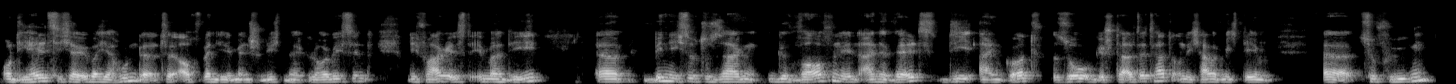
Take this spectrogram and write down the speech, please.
und die hält sich ja über Jahrhunderte, auch wenn die Menschen nicht mehr gläubig sind. Die Frage ist immer die, äh, bin ich sozusagen geworfen in eine Welt, die ein Gott so gestaltet hat und ich habe mich dem äh, zu fügen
